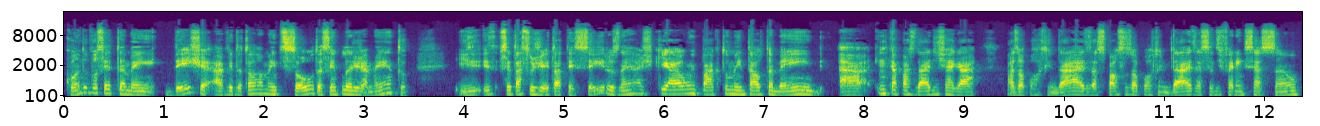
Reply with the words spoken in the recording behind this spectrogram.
quando você também deixa a vida totalmente solta, sem planejamento, e você está sujeito a terceiros, né? Acho que há um impacto mental também, a incapacidade de enxergar as oportunidades, as falsas oportunidades, essa diferenciação,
